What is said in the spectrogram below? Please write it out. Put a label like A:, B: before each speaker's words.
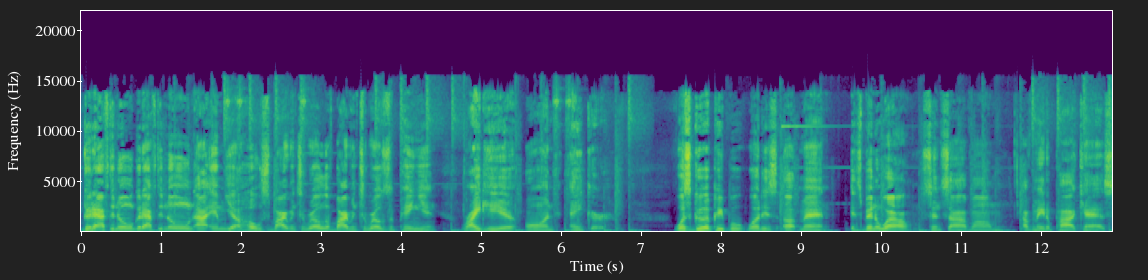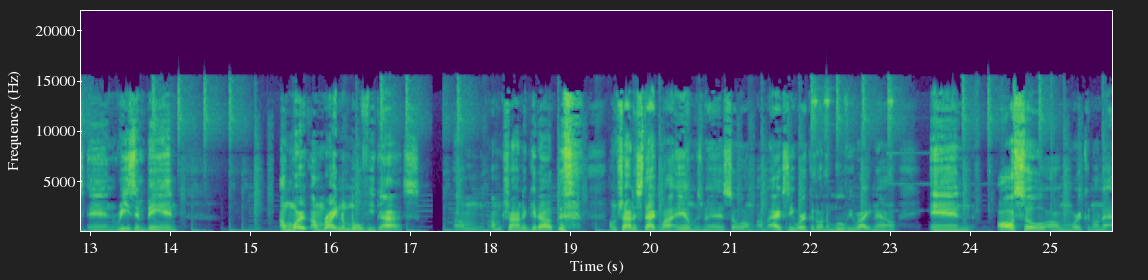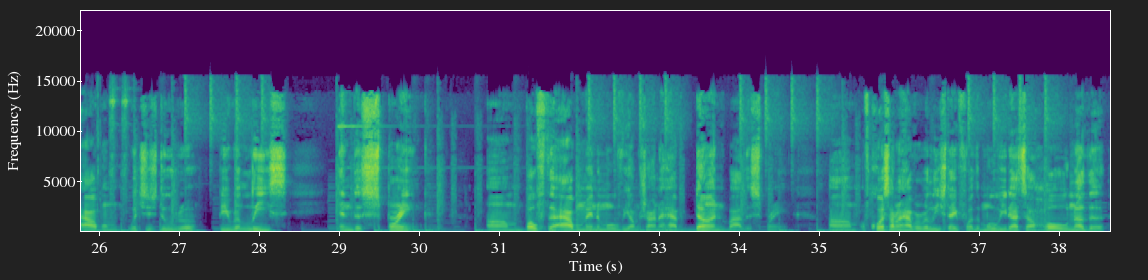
A: Good afternoon, good afternoon. I am your host, Byron Terrell of Byron Terrell's Opinion, right here on Anchor. What's good, people? What is up, man? It's been a while since I've um I've made a podcast, and reason being, I'm work I'm writing a movie, guys. I'm I'm trying to get out this. I'm trying to stack my M's, man. So I'm, I'm actually working on a movie right now, and also I'm working on the album, which is due to be released in the spring. Um, both the album and the movie I'm trying to have done by the spring. Um, of course, I don't have a release date for the movie. That's a whole nother.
